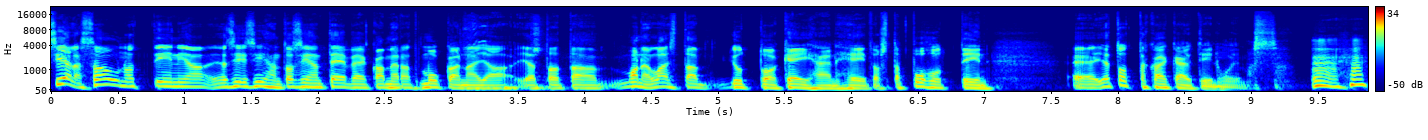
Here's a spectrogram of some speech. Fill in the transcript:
siellä saunottiin ja, ja siis ihan tosiaan TV-kamerat mukana ja, ja tota, monenlaista juttua keihään heitosta puhuttiin. Eh, Ja totta kai käytiin uimassa. Mm-hmm.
